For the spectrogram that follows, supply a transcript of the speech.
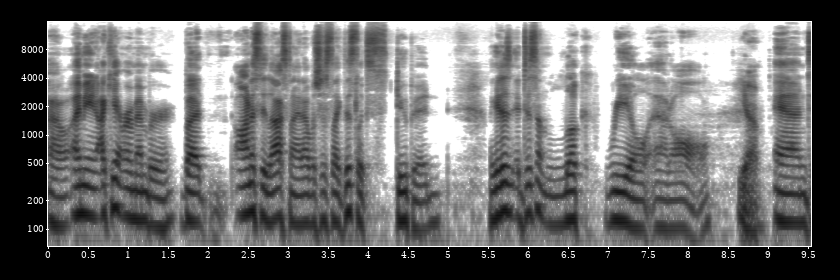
Oh, I mean, I can't remember, but honestly, last night I was just like, this looks stupid. Like it doesn't, it doesn't look real at all. Yeah. And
